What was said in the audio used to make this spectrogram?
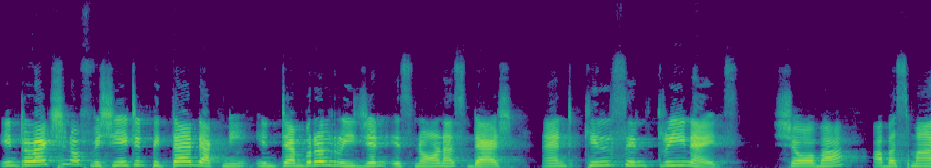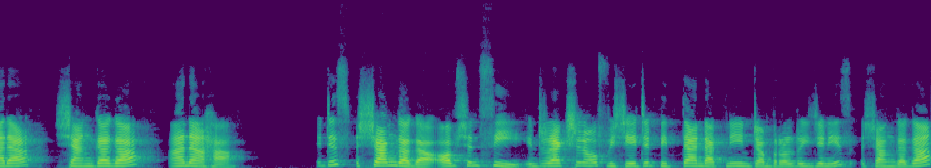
Interaction of vitiated Pitta and Agni in temporal region is known as dash and kills in three nights. Shobha, Abasmara, Shangaga, Anaha. It is Shangaga. Option C. Interaction of vitiated Pitta and Agni in temporal region is Shangaga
